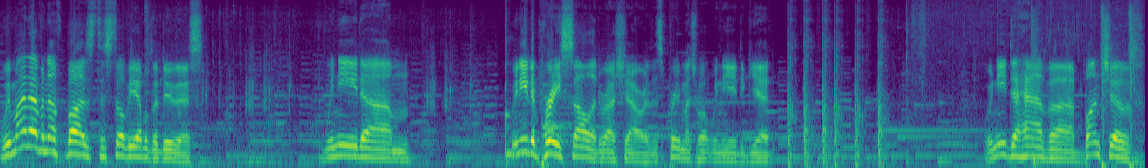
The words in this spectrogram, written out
We might have enough buzz to still be able to do this. We need, um... We need a pretty solid rush hour. That's pretty much what we need to get. We need to have a bunch of...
